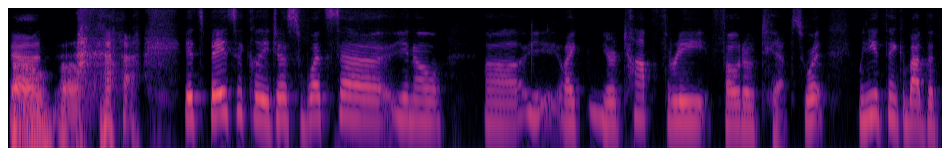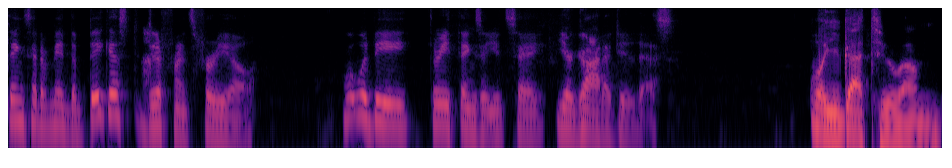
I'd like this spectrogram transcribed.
And Uh-oh, it's basically just what's, uh, you know, uh, like your top three photo tips. What, when you think about the things that have made the biggest difference for you, what would be three things that you'd say, you gotta do this? Well, you got to um,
